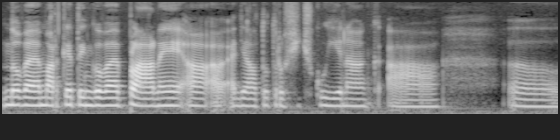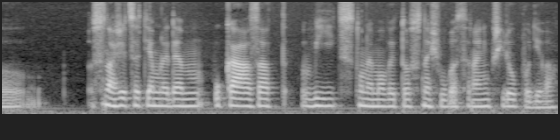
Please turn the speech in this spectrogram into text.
nové marketingové plány a, a dělat to trošičku jinak a uh, snažit se těm lidem ukázat víc tu nemovitost, než vůbec se na ní přijdou podívat.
